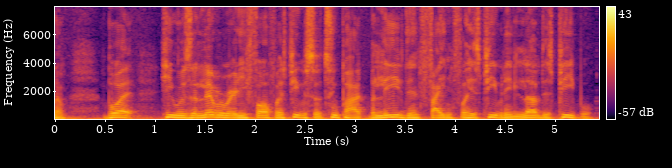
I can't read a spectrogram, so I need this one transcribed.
him. But he was a liberator. He fought for his people. So Tupac believed in fighting for his people and he loved his people.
